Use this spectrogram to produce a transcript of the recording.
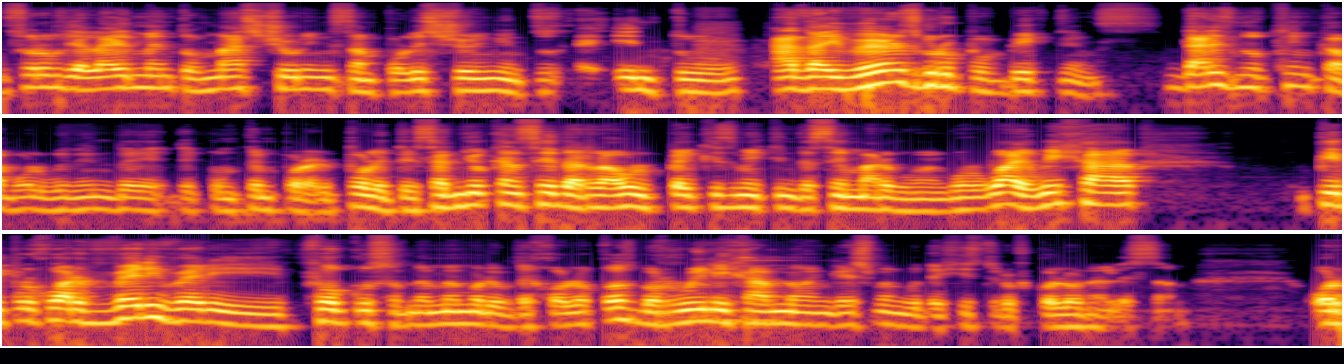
sort of the alignment of mass shootings and police shooting into into a diverse group of victims. That is not thinkable within the, the contemporary politics. And you can say that raoul peck is making the same argument worldwide. We have people who are very very focused on the memory of the holocaust but really have no engagement with the history of colonialism or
